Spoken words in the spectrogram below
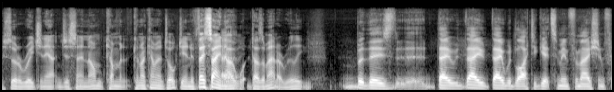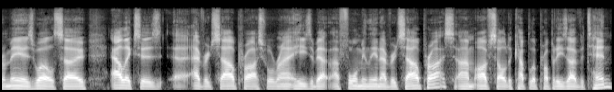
sort of reaching out and just saying, "I'm coming. Can I come and talk to you?" And if they say Uh, no, it doesn't matter really. But there's they they they would like to get some information from me as well. So Alex's uh, average sale price will run. He's about a four million average sale price. Um, I've sold a couple of properties over ten.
